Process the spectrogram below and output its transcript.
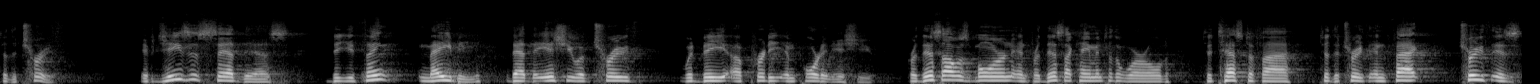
to the truth. If Jesus said this, do you think maybe that the issue of truth would be a pretty important issue? For this I was born, and for this I came into the world to testify to the truth. In fact, truth is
